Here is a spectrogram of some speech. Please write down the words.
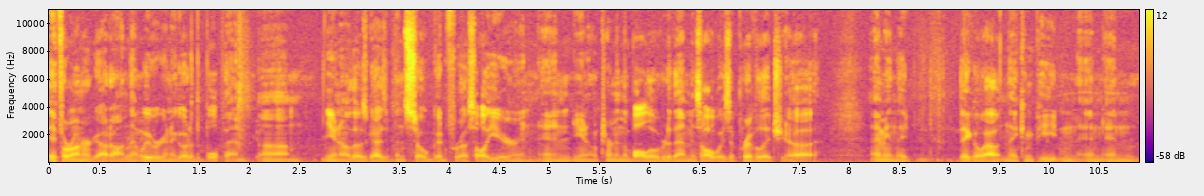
if a runner got on, that we were going to go to the bullpen. Um, you know, those guys have been so good for us all year, and, and you know, turning the ball over to them is always a privilege. Uh, I mean, they they go out and they compete, and, and, and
